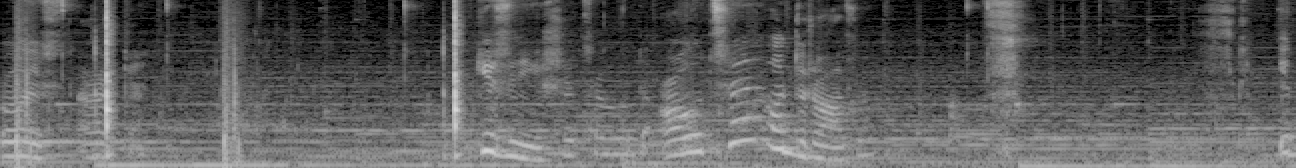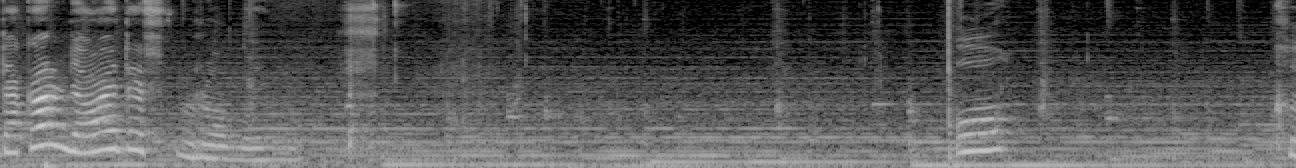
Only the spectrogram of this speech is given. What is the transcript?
лист. Пізніше це буде. А оце одразу. І тепер давайте спробуємо. О. К.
